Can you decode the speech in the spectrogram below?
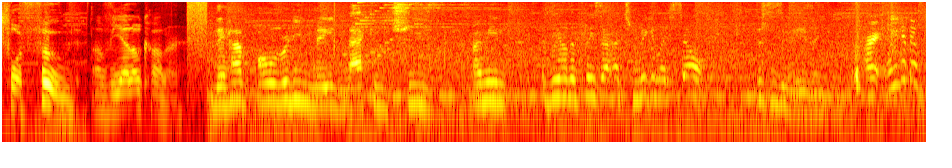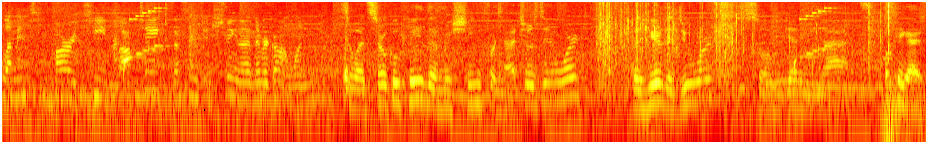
for food of yellow color. They have already made mac and cheese. I mean, the other place I had to make it myself. This is amazing. All right, let me get this lemon tea bar latte because that sounds interesting and I've never gotten one. So at Circle K, their machine for nachos didn't work, but here they do work, so I'm getting that. Okay, guys,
